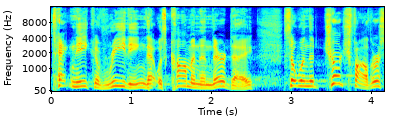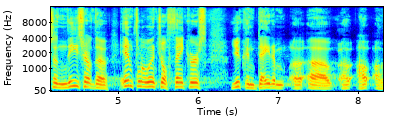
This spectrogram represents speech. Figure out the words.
technique of reading that was common in their day. So when the church fathers, and these are the influential thinkers, you can date them uh, uh, uh, uh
